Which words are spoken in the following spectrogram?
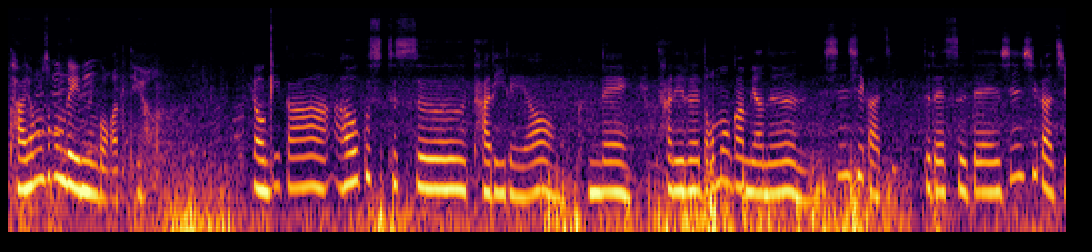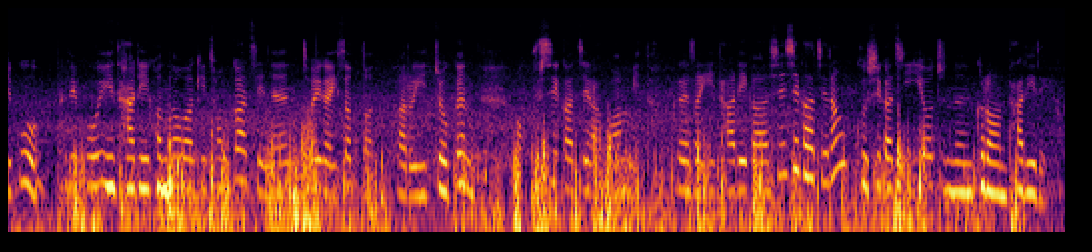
다 형성돼 있는 것 같아요. 여기가 아우구스투스 다리래요. 근데 다리를 넘어가면은 신시가지, 드레스덴 신시가지고 그리고 이 다리 건너가기 전까지는 저희가 있었던 바로 이쪽은 어, 구시가지라고 합니다. 그래서 이 다리가 신시가지랑 구시가지 이어주는 그런 다리래요.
